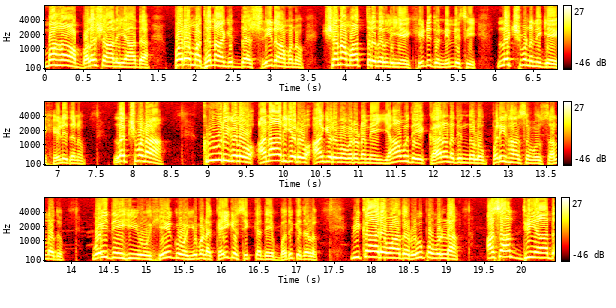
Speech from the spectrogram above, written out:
ಮಹಾಬಲಶಾಲಿಯಾದ ಪರಮಧನಾಗಿದ್ದ ಶ್ರೀರಾಮನು ಕ್ಷಣ ಮಾತ್ರದಲ್ಲಿಯೇ ಹಿಡಿದು ನಿಲ್ಲಿಸಿ ಲಕ್ಷ್ಮಣನಿಗೆ ಹೇಳಿದನು, ಲಕ್ಷ್ಮಣ, ಕ್ರೂರಿಗಳು ಅನಾರ್ಯರು ಆಗಿರುವವರೊಡನೆ ಯಾವುದೇ ಕಾರಣದಿಂದಲೂ ಪರಿಹಾಸವು ಸಲ್ಲದು. ವೈದೇಹಿಯು ಹೇಗೋ ಇವಳ ಕೈಗೆ ಸಿಕ್ಕದೆ ಬದುಕಿದಳು. ವಿಕಾರವಾದ ರೂಪವುಳ್ಳ ಅಸಾಧ್ವಿಯಾದ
